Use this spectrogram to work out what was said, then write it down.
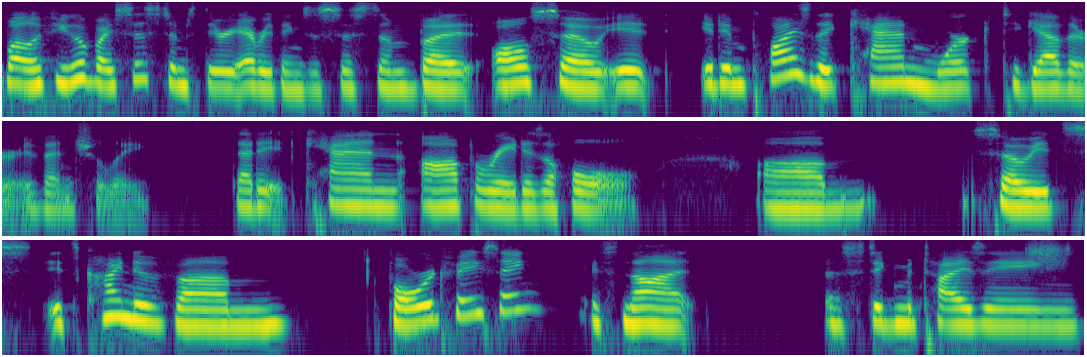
well, if you go by systems theory, everything's a system, but also it it implies that it can work together eventually, that it can operate as a whole. Um, so it's it's kind of um, forward facing. It's not a stigmatizing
